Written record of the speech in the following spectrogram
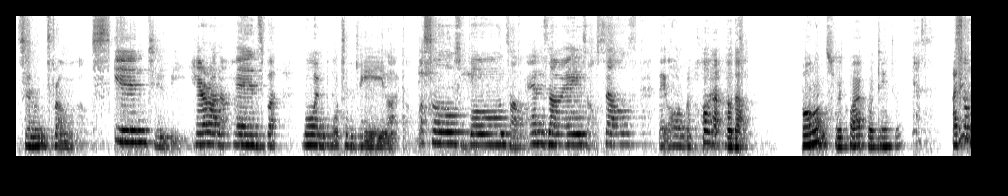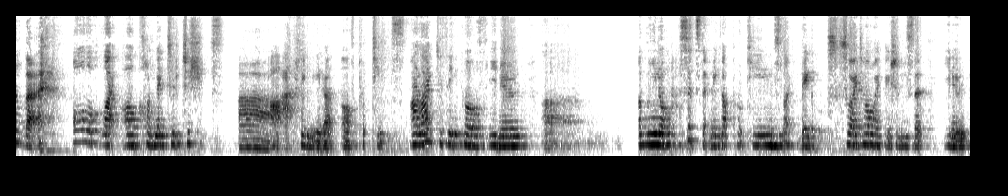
So from our skin to the hair on our heads, but more importantly, like our muscles, bones, our enzymes, our cells, they all require. Hold up, hold up. Bones require protein too? Yes. I didn't so know that. all of like our connective tissues ah. are actually made up of proteins. I like to think of, you know, uh, amino acids that make up proteins like Legos. So I tell my patients that, you know,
